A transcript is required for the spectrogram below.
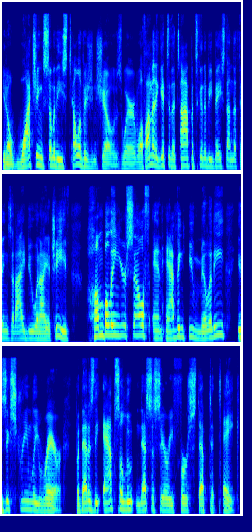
you know, watching some of these television shows where, well, if I'm going to get to the top, it's going to be based on the things that I do and I achieve. Humbling yourself and having humility is extremely rare, but that is the absolute necessary first step to take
